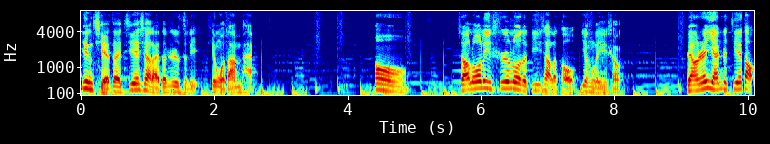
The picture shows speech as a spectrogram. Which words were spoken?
并且在接下来的日子里听我的安排。”哦，小萝莉失落的低下了头，应了一声。两人沿着街道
